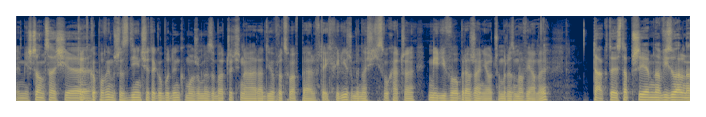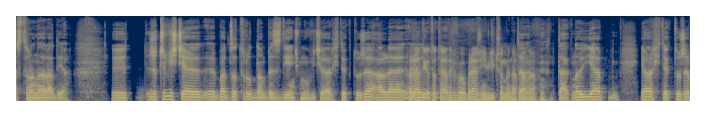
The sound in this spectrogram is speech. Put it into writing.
Mieszcząca się... Ja tylko powiem, że zdjęcie tego budynku możemy zobaczyć na radiowrocław.pl w tej chwili, żeby nasi słuchacze mieli wyobrażenie, o czym rozmawiamy. Tak, to jest ta przyjemna wizualna strona radia. Y, Rzeczywiście y, bardzo trudno bez zdjęć mówić o architekturze, ale... y, Radio to teatr wyobraźni, liczymy na Tak. pana. Tak, no ja, ja o architekturze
